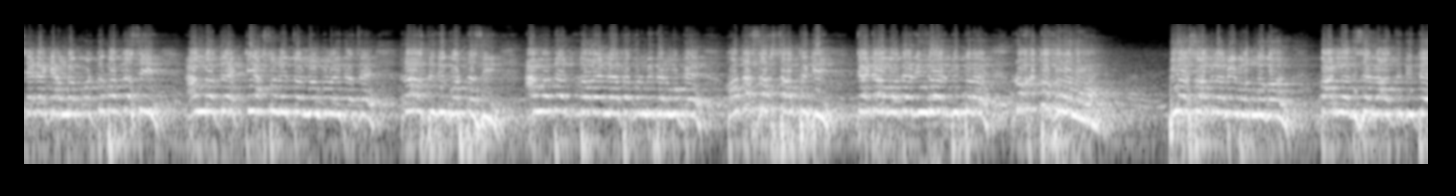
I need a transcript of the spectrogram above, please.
সেটাকে আমরা করতে পারতেছি। আমরা তো একটি আসনের জন্য মনে হইতেছে, রাজনীতি করতেছি। আমাদের দলের নেতা কর্মীদের মুখে হতাশার দেখি যেটা আমাদের হৃদয়ের ভিতরে রক্তক্ষরণ হয়। প্রিয় সংগ্রামী বন্ধুগণ, বাংলাদেশের রাজনীতিতে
